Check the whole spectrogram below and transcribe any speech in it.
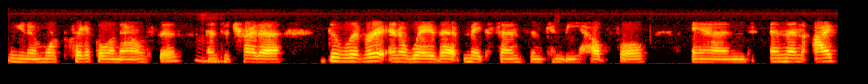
you know, more critical analysis and to try to deliver it in a way that makes sense and can be helpful. And, and then I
